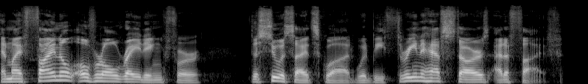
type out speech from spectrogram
And my final overall rating for The Suicide Squad would be three and a half stars out of five.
